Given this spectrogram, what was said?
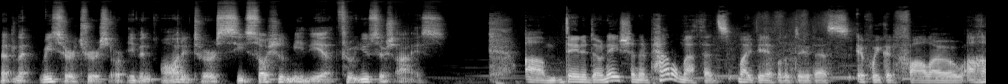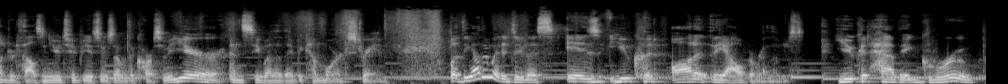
that let researchers or even auditors see social media through users' eyes um, data donation and panel methods might be able to do this if we could follow 100,000 YouTube users over the course of a year and see whether they become more extreme. But the other way to do this is you could audit the algorithms. You could have a group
